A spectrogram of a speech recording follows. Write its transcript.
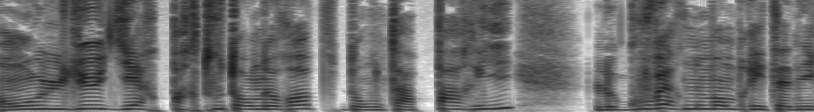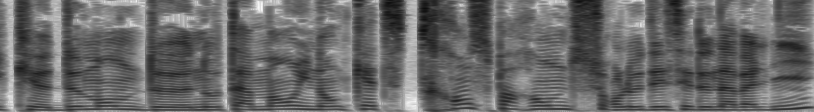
ont eu lieu hier partout en Europe, dont à Paris. Le gouvernement britannique demande notamment une enquête transparente sur le décès de Navalny.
